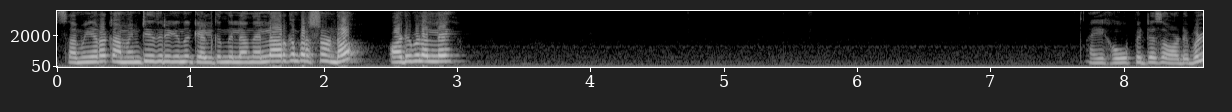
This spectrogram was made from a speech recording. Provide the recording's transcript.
സമീറ കമന്റ് ചെയ്തിരിക്കുന്നു കേൾക്കുന്നില്ല എന്ന് എല്ലാവർക്കും പ്രശ്നമുണ്ടോ? ഓഡിബിൾ അല്ലേ? I hope it is audible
